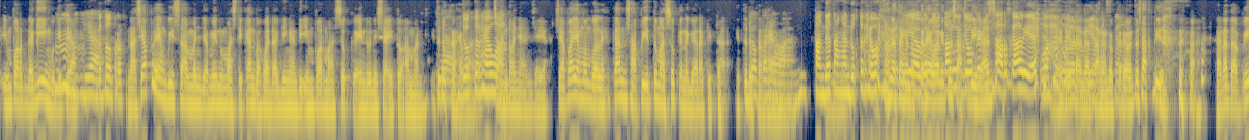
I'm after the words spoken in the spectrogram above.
impor daging begitu ya. Hmm, Iya. Betul, Prof. Nah, siapa yang bisa menjamin memastikan bahwa daging yang diimpor masuk ke Indonesia itu aman? Itu Ya, dokter hewan. dokter hewan. Contohnya aja ya. Siapa yang membolehkan sapi itu masuk ke negara kita? Itu dokter, hewan. Tanda tangan dokter hewan. Tanda tangan Iya, dokter betul. hewan itu Tanggung sakti jawabnya kan? besar sekali ya. Wah, Jadi luar tanda biasa tangan dokter sekali. hewan itu sakti. Karena tapi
